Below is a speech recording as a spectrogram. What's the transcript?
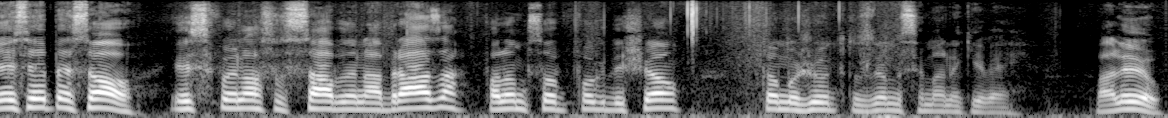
E é isso aí, pessoal. Esse foi nosso sábado na brasa. Falamos sobre fogo de chão. Tamo junto, nos vemos semana que vem. Valeu!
